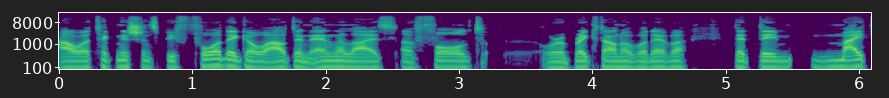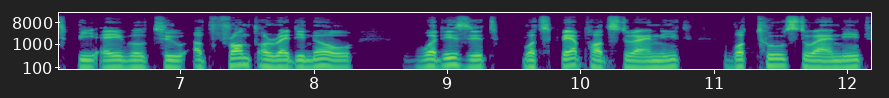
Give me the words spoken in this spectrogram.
our technicians before they go out and analyze a fault or a breakdown or whatever, that they might be able to upfront already know what is it, what spare parts do I need, what tools do I need,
